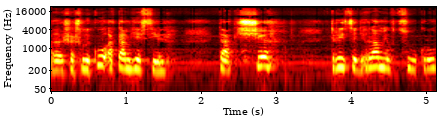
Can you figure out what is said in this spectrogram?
е, шашлику, а там є сіль. Так, ще 30 грамів цукру.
